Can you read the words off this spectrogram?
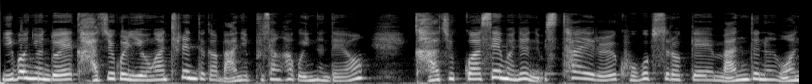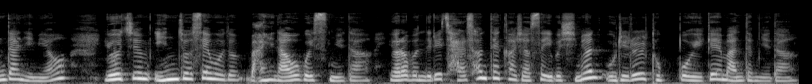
이번 연도에 가죽을 이용한 트렌드가 많이 부상하고 있는데요. 가죽과 세무는 스타일을 고급스럽게 만드는 원단이며 요즘 인조 세무도 많이 나오고 있습니다. 여러분들이 잘 선택하셔서 입으시면 우리를 돋보이게 만듭니다.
